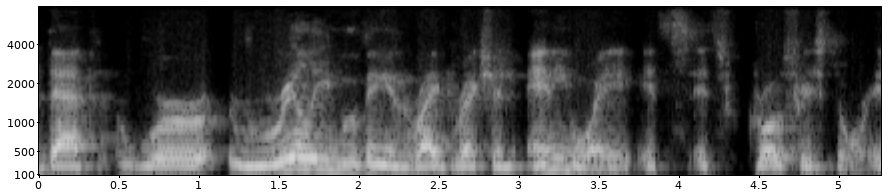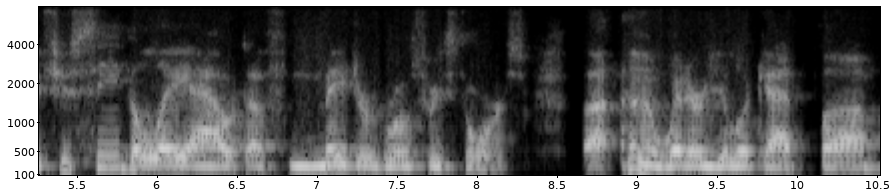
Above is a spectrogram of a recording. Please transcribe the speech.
that we're really moving in the right direction anyway, it's it's grocery store. If you see the layout of major grocery stores, uh, whether you look at um,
